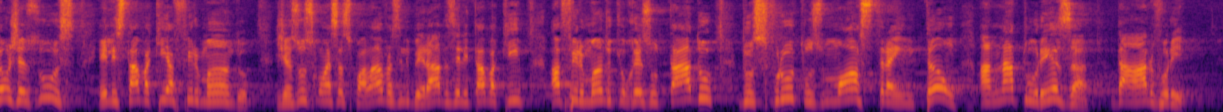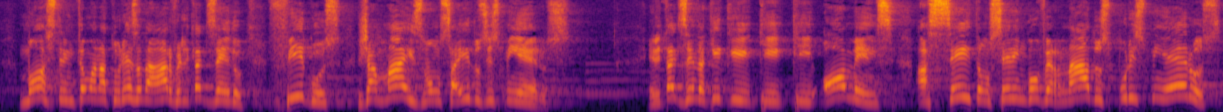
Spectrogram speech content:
Então Jesus, ele estava aqui afirmando, Jesus com essas palavras liberadas, ele estava aqui afirmando que o resultado dos frutos mostra então a natureza da árvore. Mostra então a natureza da árvore. Ele está dizendo: figos jamais vão sair dos espinheiros. Ele está dizendo aqui que, que, que homens aceitam serem governados por espinheiros.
